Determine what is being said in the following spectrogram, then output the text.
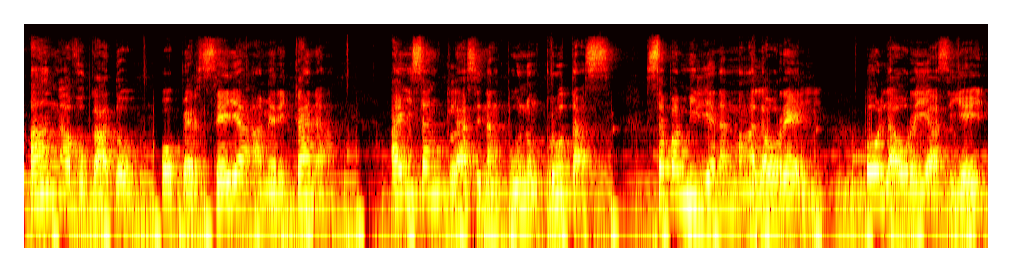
Ang avocado o Persea americana ay isang klase ng punong prutas sa pamilya ng mga laurel o Lauriaceae.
